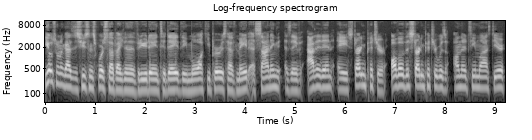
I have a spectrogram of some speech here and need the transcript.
Yo, what's going on, guys? It's Houston Sports Talk back in the video today, and today the Milwaukee Brewers have made a signing as they've added in a starting pitcher. Although this starting pitcher was on their team last year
